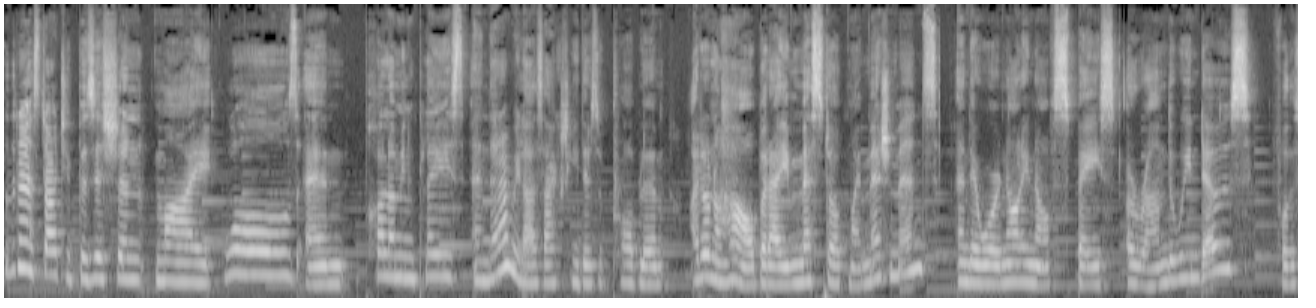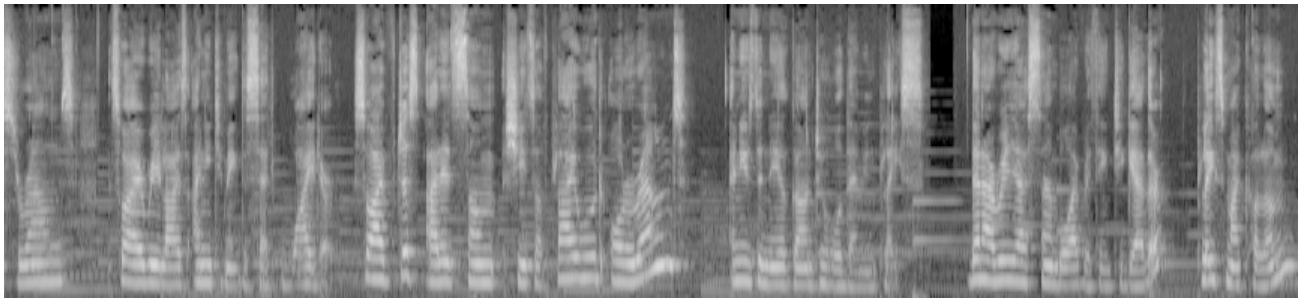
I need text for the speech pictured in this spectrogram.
So then I start to position my walls and column in place and then I realized actually there's a problem. I don't know how, but I messed up my measurements and there were not enough space around the windows for the surrounds. So I realized I need to make the set wider. So I've just added some sheets of plywood all around and used the nail gun to hold them in place. Then I reassemble everything together place my column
